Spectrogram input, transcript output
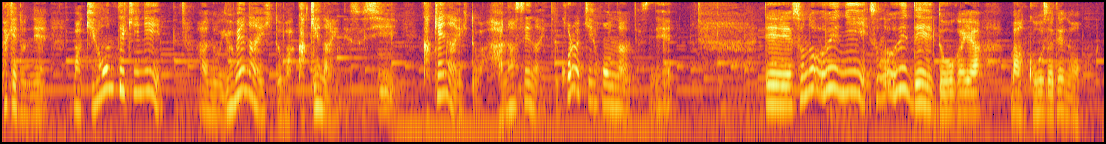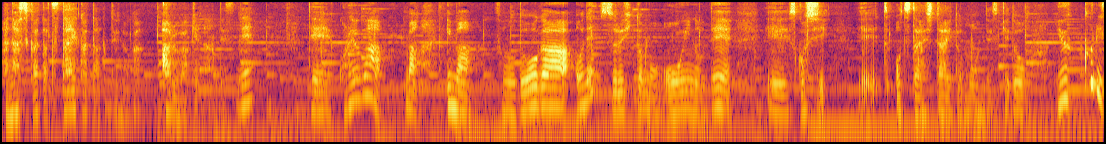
だけどね、まあ、基本的にあの読めない人は書けないですし書けない人は話せないってこれは基本なんですね。でその上にその上で動画や、まあ、講座での話し方伝え方っていうのがあるわけなんですね。でこれは、まあ、今その動画をねする人も多いので、えー、少し、えー、お伝えしたいと思うんですけどゆっくり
